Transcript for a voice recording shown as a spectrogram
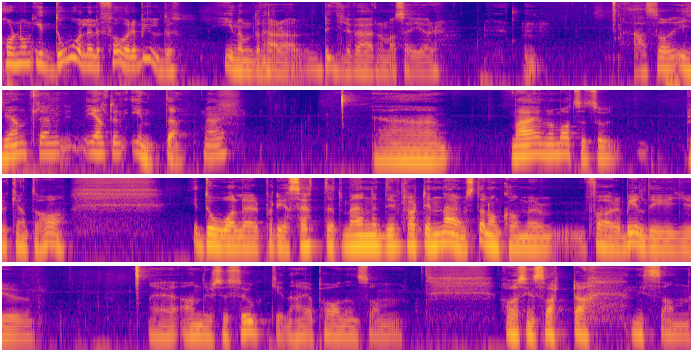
Har du någon idol eller förebild inom den här bilvärlden om man säger? Alltså egentligen, egentligen inte. Nej. Eh, nej, normalt sett så brukar jag inte ha idoler på det sättet. Men det är klart det närmsta någon kommer förebild är ju eh, Anders Suzuki, den här japanen som har sin svarta Nissan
